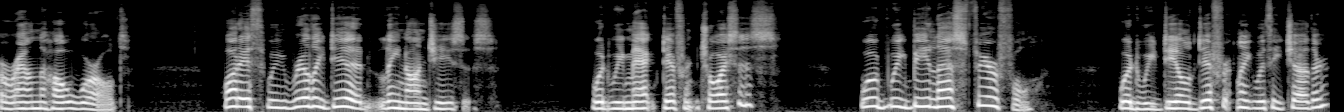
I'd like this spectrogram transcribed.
around the whole world? What if we really did lean on Jesus? Would we make different choices? Would we be less fearful? Would we deal differently with each other?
